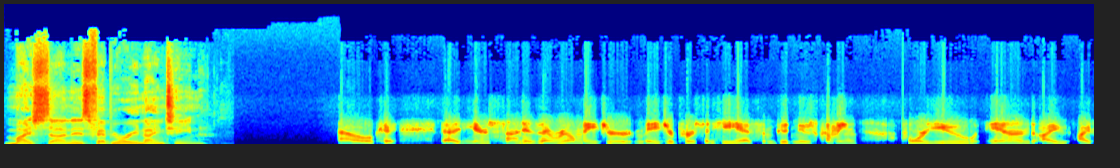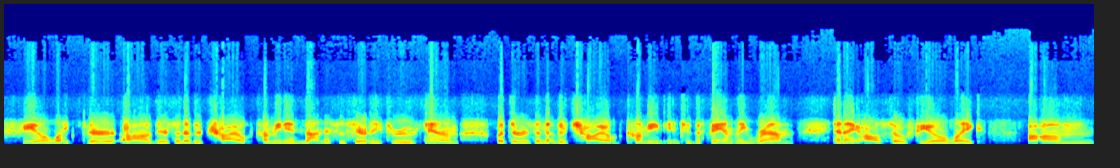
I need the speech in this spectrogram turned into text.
My son is February 19. Oh, okay. Uh, your son is a real major major person. He has some good news coming for you, and I I feel like there uh, there's another child coming in, not necessarily through him, but there is another child coming into the family realm, and I also feel like. Um,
